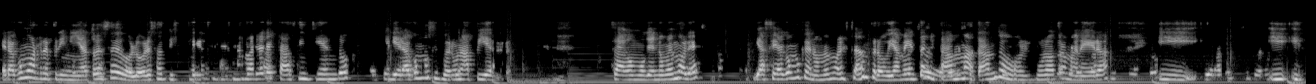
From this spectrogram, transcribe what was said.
era como reprimía todo ese dolor, esa tristeza, esa rabia que estaba sintiendo, y era como si fuera una piedra. O sea, como que no me molesta. Y hacía como que no me molestaban, pero obviamente me estaban matando de alguna otra manera. Y, y,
